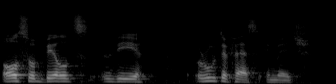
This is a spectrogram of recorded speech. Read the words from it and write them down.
also builds the rootfs image.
